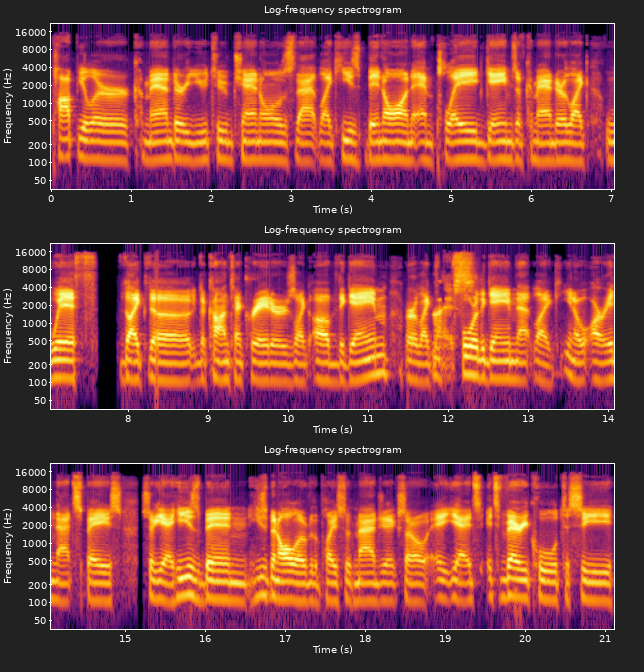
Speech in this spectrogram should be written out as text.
popular commander youtube channels that like he's been on and played games of commander like with like the the content creators like of the game or like Nice. for the game that like you know are in that space so yeah he's been he's been all over the place with magic so eh, yeah it's it's very cool to see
